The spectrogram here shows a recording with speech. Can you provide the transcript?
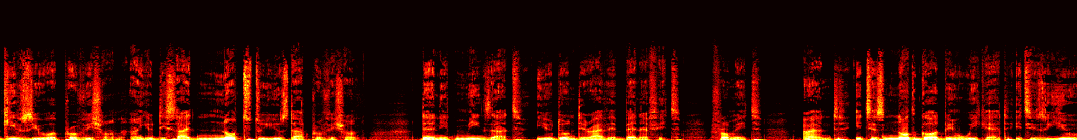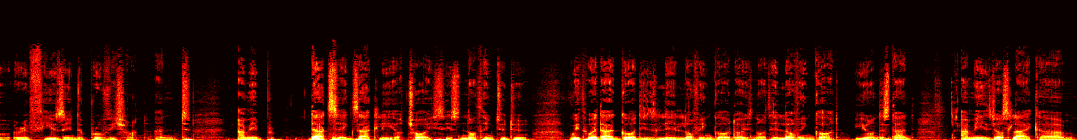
gives you a provision and you decide not to use that provision, then it means that you don't derive a benefit from it. And it is not God being wicked, it is you refusing the provision. And I mean, that's exactly your choice. It's nothing to do with whether God is a loving God or is not a loving God. You understand? I mean, it's just like um,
